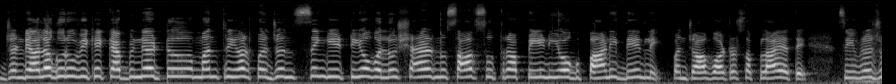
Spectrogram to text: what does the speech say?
ਜੰਡਿਆਲਾ ਗੁਰੂ ਵਿਖੇ ਕੈਬਨਿਟ ਮੰਤਰੀ ਹਰਭਜਨ ਸਿੰਘ ਈਟੀਓ ਵੱਲੋਂ ਸ਼ਹਿਰ ਨੂੰ ਸਾਫ਼ ਸੁਥਰਾ ਪੀਣ ਯੋਗ ਪਾਣੀ ਦੇਣ ਲਈ ਪੰਜਾਬ ਵਾਟਰ ਸਪਲਾਈ ਅਤੇ ਸੀਵਰੇਜ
